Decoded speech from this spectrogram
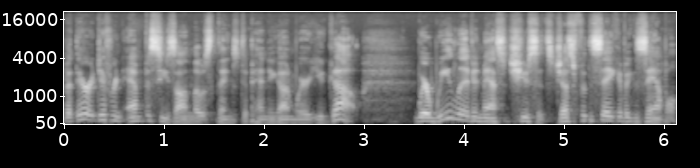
but there are different emphases on those things depending on where you go. Where we live in Massachusetts, just for the sake of example,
